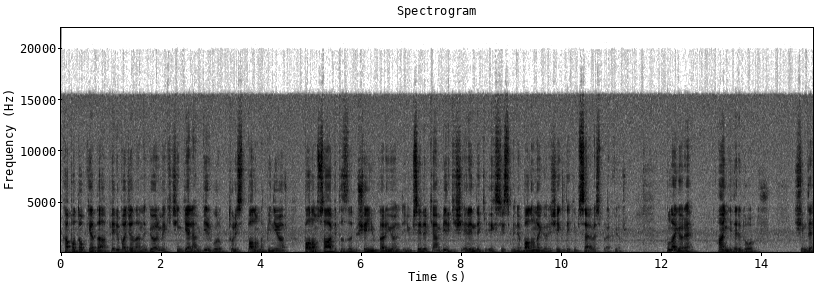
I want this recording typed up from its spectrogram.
Kapadokya'da peri bacalarını görmek için gelen bir grup turist balona biniyor. Balon sabit hızla düşey yukarı yönde yükselirken bir kişi elindeki X cismini balona göre şekildeki gibi serbest bırakıyor. Buna göre hangileri doğrudur? Şimdi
